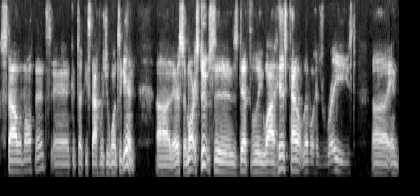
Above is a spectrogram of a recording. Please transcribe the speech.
style of offense, and Kentucky stifles you once again. Uh, so Mark Stoops is definitely why his talent level has raised. Uh, and,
